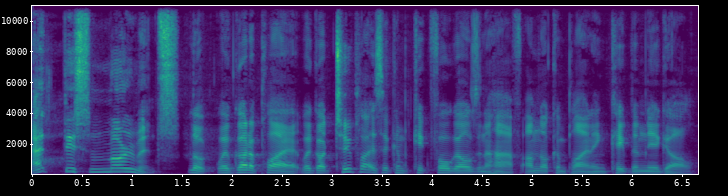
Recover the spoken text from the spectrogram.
At this moment. Look, we've got a player. We've got two players that can kick four goals and a half. I'm not complaining. Keep them near goal.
